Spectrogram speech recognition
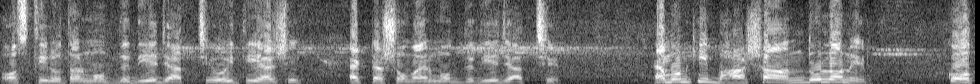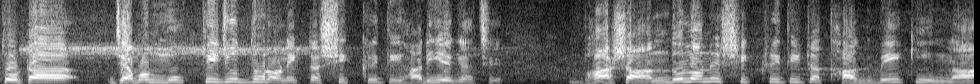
অস্থিরতার মধ্যে দিয়ে যাচ্ছে, ঐতিহাসিক একটা সময়ের মধ্যে দিয়ে যাচ্ছে। এমনকি ভাষা আন্দোলনের কতটা যেমন মুক্তিযুদ্ধর অনেকটা স্বীকৃতি হারিয়ে গেছে, ভাষা আন্দোলনের স্বীকৃতিটা থাকবে কি না?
